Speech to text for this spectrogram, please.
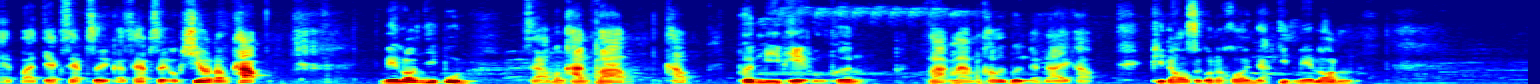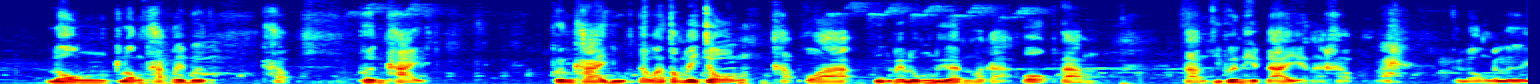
ให้ป้าแจ็คแซบเซยกับแซบเซยออฟเชียลนะครับ เมลอนญี่ปุ่น สามังคารฟาร์มครับเพิ่นมีเพจของเพิ่นฝากนำเข้าไปเบิ่งกันได้ครับ พี่น้องสกลนครอยากกินเมลอน ลองลองทักไปเบิ่งครับ เพิ่นขาย เพิ่นขายอยู่แต่ว่าต้องได้จองครับเพราะว่าปลูกในโรงเรือนมากะออกตามตามที่เพิ่นเห็ดได้นะครับไปไปลองกันเลย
